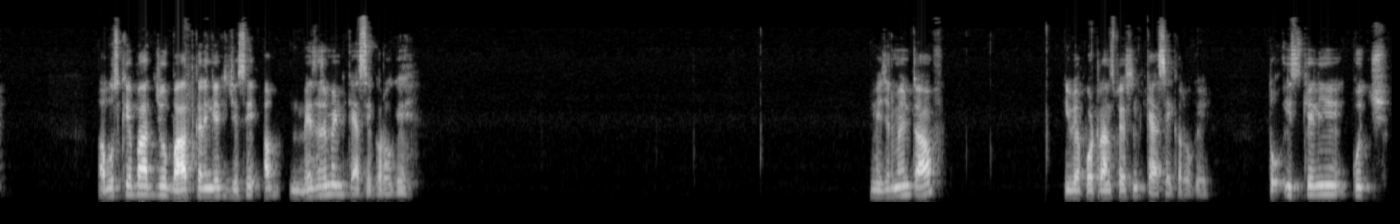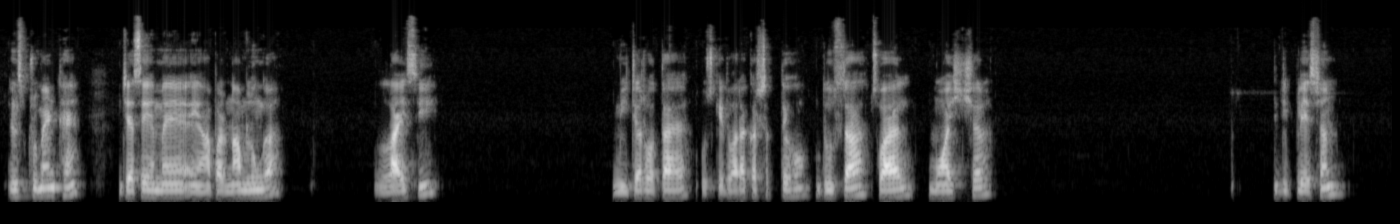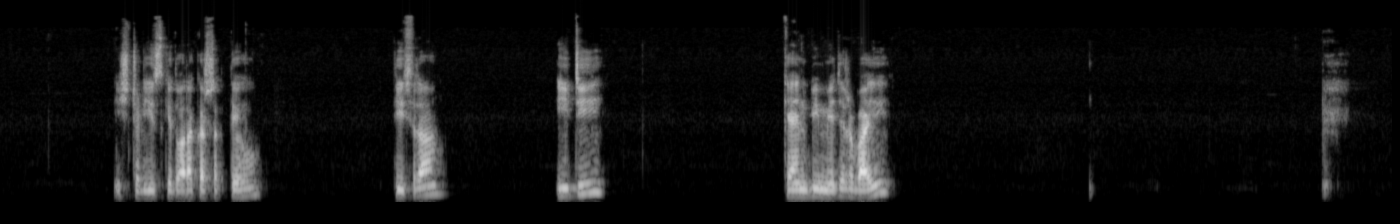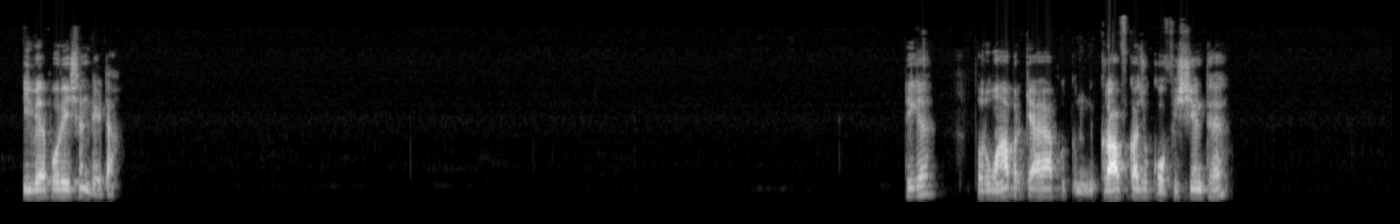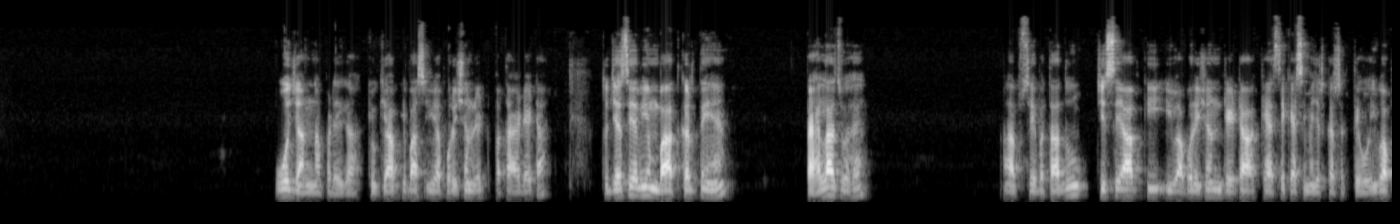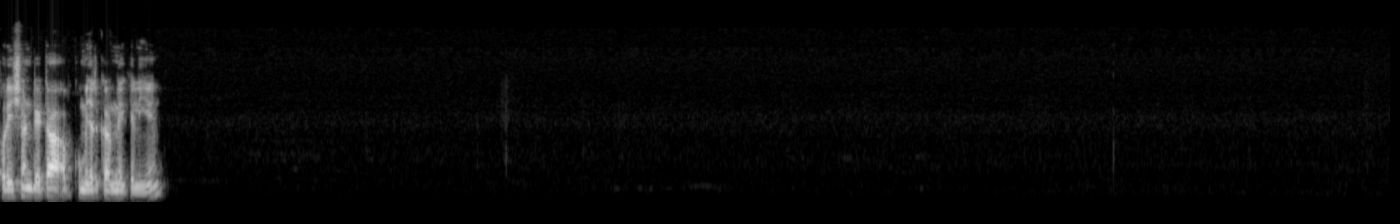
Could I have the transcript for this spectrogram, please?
अब उसके बाद जो बात करेंगे कि जैसे अब मेज़रमेंट कैसे करोगे? मेज़रमेंट ऑफ़ इवेपोट्रांसपेरेशन कैसे करोगे? तो इसके लिए कुछ इंस्ट्रूमेंट हैं, जैसे मैं यहाँ पर नाम लूँगा लाइसी मीटर होता है, उसके द्वारा कर सकते हो। दूसरा सॉयल मॉइस्चर डिप्लेशन स्टडीज़ के द्वारा कर सकते हो। तीसरा ET can be measure by evaporation data ठीक है? तो वहाँ पर क्या है आपको क्रॉप का जो कोफिशियंट है, वो जानना पड़ेगा, क्योंकि आपके पास इवेपोरेशन रेट पता है डेटा तो जैसे अभी हम बात करते हैं, पहला जो है, आपसे बता दूँ, जिससे आपकी इवापोरेशन डेटा कैसे कैसे मेजर कर सकते हो। इवापोरेशन डेटा आपको मेजर करने के लिए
